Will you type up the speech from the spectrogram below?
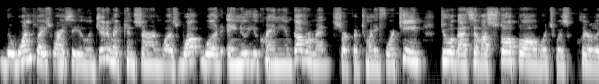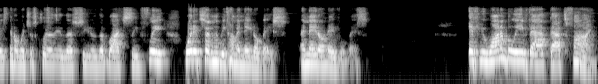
the one place where I see a legitimate concern was what would a new Ukrainian government, circa 2014, do about Sevastopol, which was clearly, you know, which is clearly the seat of the Black Sea Fleet? Would it suddenly become a NATO base, a NATO naval base? If you want to believe that, that's fine.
